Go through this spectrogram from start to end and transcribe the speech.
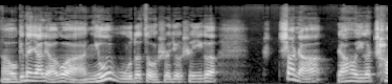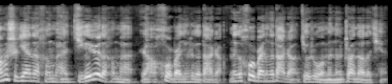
啊。我跟大家聊过啊，牛股的走势就是一个上涨，然后一个长时间的横盘，几个月的横盘，然后后边就是个大涨，那个后边那个大涨就是我们能赚到的钱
